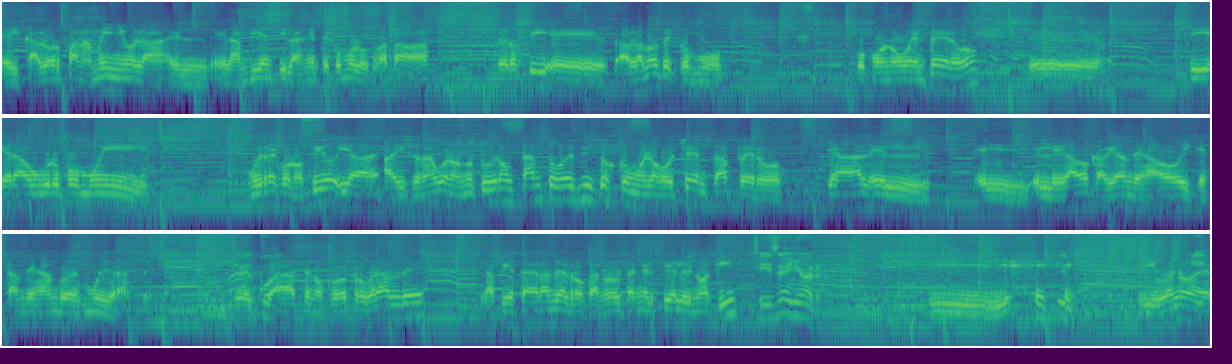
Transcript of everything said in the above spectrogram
el calor panameño la- el, el ambiente y la gente cómo lo trataba pero sí eh, hablándote como como noventero, eh, sí era un grupo muy, muy reconocido y a- adicional, bueno, no tuvieron tantos éxitos como en los 80, pero ya el, el- el legado que habían dejado y que están dejando es muy grande. Ya se nos fue otro grande, la fiesta grande del rock and roll está en el cielo y no aquí, Sí, señor. Y, y bueno, eh,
